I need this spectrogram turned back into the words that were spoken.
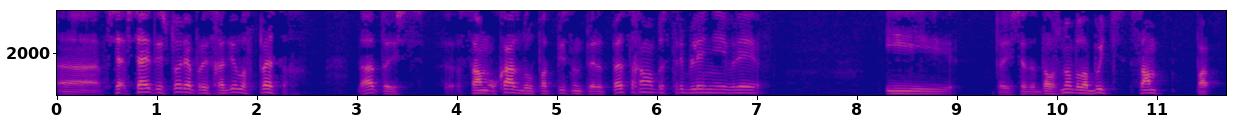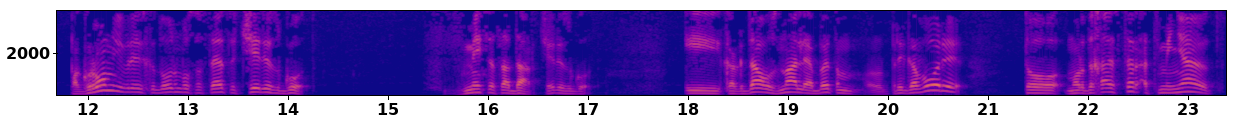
э, вся, вся эта история происходила в Песах. Да, то есть э, сам указ был подписан перед Песахом об истреблении евреев. И то есть это должно было быть, сам погром еврейский должен был состояться через год. В месяц Адар, через год. И когда узнали об этом э, приговоре, то Мордыхай и Эстер отменяют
